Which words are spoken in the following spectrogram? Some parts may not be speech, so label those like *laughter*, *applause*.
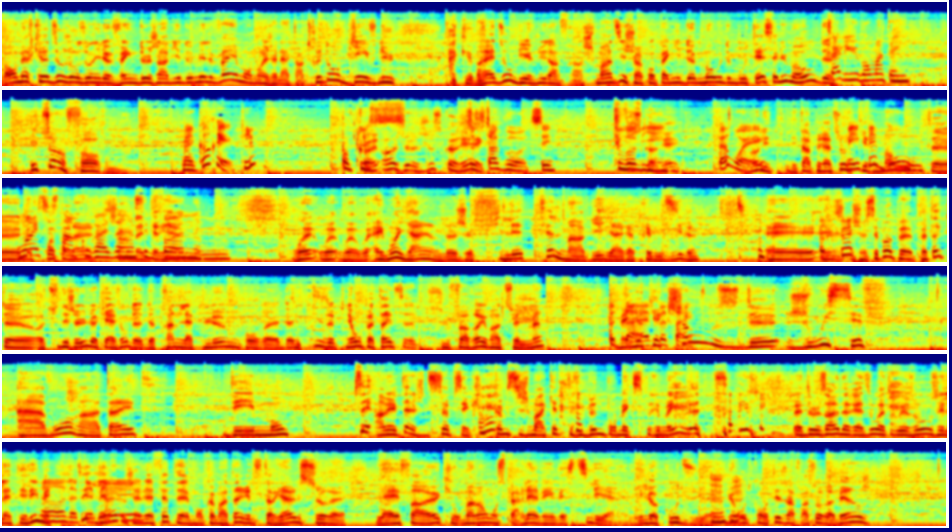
Bon mercredi, aujourd'hui on est le 22 janvier 2020. Mon nom est Jonathan Trudeau. Bienvenue à Cube Radio. Bienvenue dans Franchement dit. Je suis en compagnie de Maude Boutet. Salut Maude. Salut, bon matin. Es-tu en forme? Ben correct, là. Pas plus. Ah, ju- juste correct. Ça va, tu sais. Tout va Juste bien. correct. Ben ouais. Non, les, les températures Mais il qui fait beau. remontent, euh, Ouais, le ça, froid c'est polaire encourageant, semble c'est le derrière fun. nous. Ouais, ouais, ouais, ouais. Hey, moi, hier, là, je filais tellement bien hier après-midi. Là. Euh, euh, je sais pas, pe- peut-être euh, as-tu déjà eu l'occasion de, de prendre la plume pour euh, donner tes opinions. Peut-être euh, tu le feras éventuellement. Mais il y a quelque chose de jouissif à avoir en tête des mots. Tu sais, en même temps, je dis ça, c'est Hein? comme si je manquais de tribune pour m'exprimer. *laughs* Deux heures de radio à tous les jours, j'ai la télé. Non, mais hier, j'avais fait euh, mon commentaire éditorial sur euh, la FAE qui, au moment où on se parlait, avait investi les, euh, les locaux du euh, Mm-hmm. bureau de comté de Jean-François Roberge.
